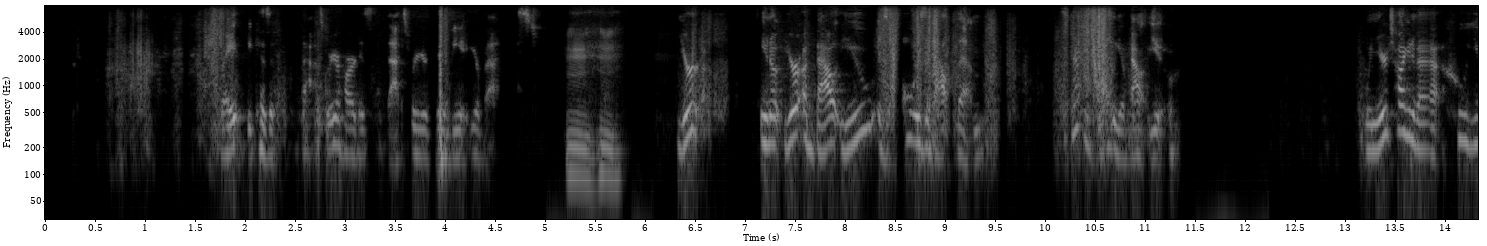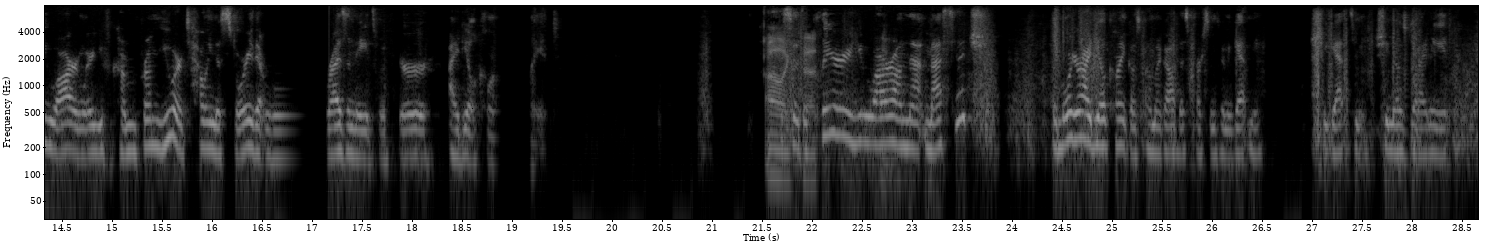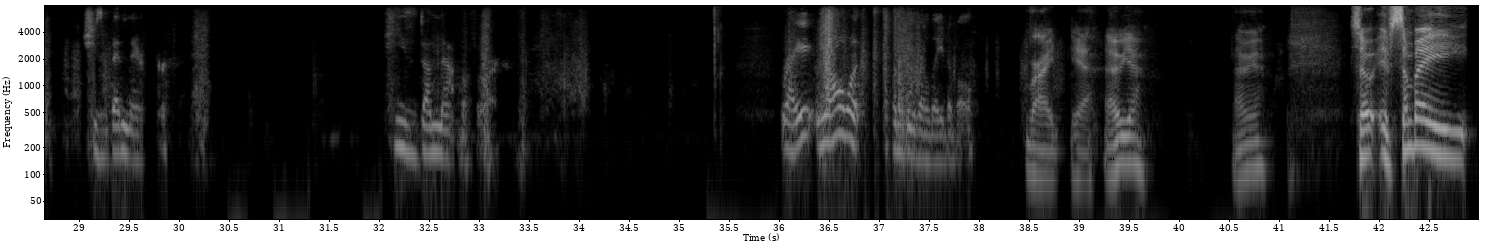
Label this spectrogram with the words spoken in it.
right? Because if that's where your heart is that's where you're going to be at your best. Mm-hmm. You're you know you're about you is always about them it's never really about you when you're talking about who you are and where you've come from, you are telling a story that resonates with your ideal client. Like so that. the clearer you are on that message, the more your ideal client goes, oh my God, this person's going to get me. She gets me. She knows what I need. She's been there. He's done that before. Right? We all want to be relatable. Right. Yeah. Oh, yeah. Oh, yeah. So if somebody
